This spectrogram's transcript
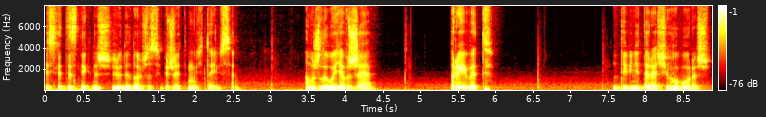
Якщо ти зникнеш, люди далі собі житимуть, та і все. А можливо, я вже привид. Дивні ти речі говориш.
